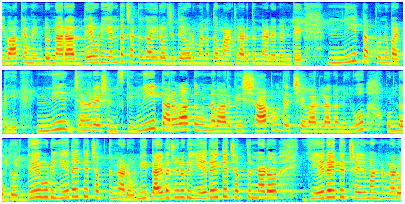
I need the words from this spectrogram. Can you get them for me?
ఈ వాక్యం వింటున్నారా? దేవుడు ఎంత చక్కగా ఈరోజు దేవుడు మనతో మాట్లాడుతున్నాడనంటే నీ తప్పును బట్టి నీ జనరేషన్స్కి నీ తర్వాత ఉన్న వారికి శాపం తెచ్చేవారిలాగా నీవు ఉండొద్దు. దేవుడు ఏదైతే చెప్తున్నాడో నీ దైవజనుడు ఏదైతే చెప్తున్నాడో ఏదైతే చేయమంటున్నాడో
